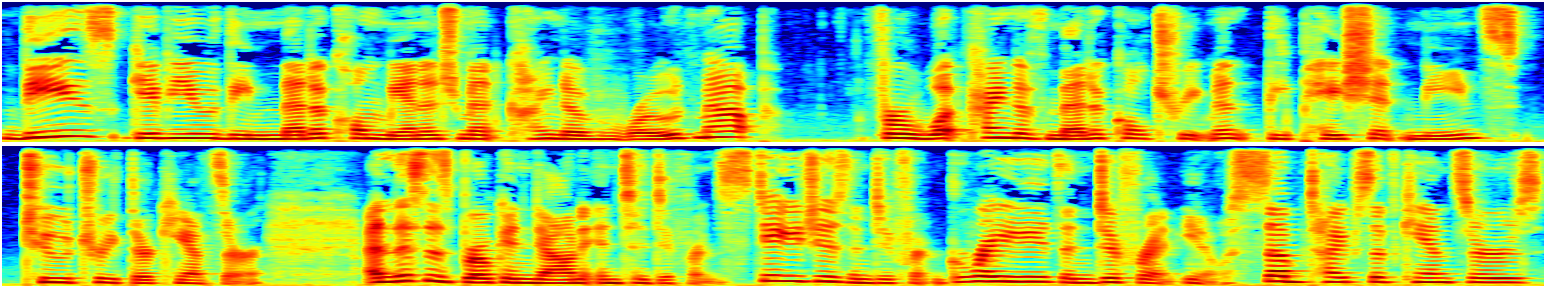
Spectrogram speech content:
These give you the medical management kind of roadmap for what kind of medical treatment the patient needs to treat their cancer. And this is broken down into different stages and different grades and different, you know, subtypes of cancers.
